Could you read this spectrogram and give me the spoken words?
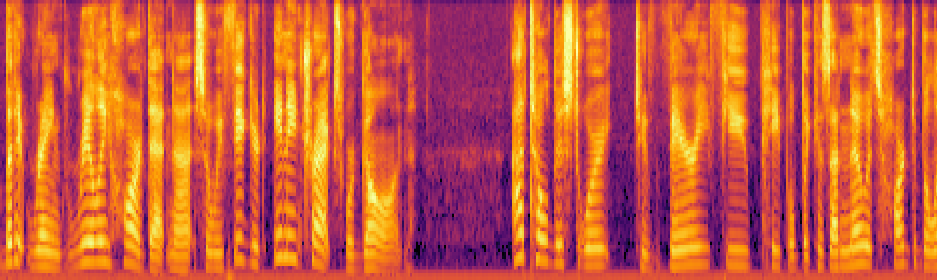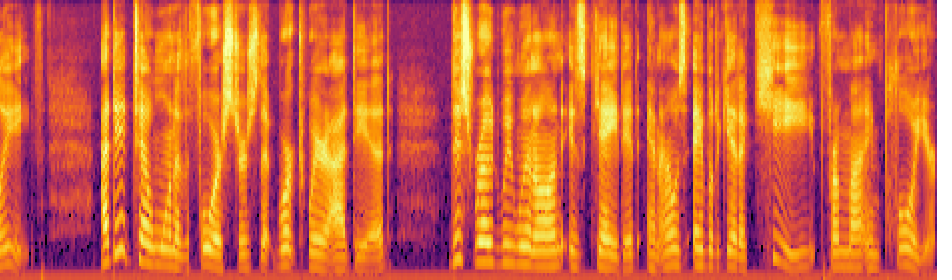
but it rained really hard that night, so we figured any tracks were gone. I told this story to very few people because I know it's hard to believe. I did tell one of the foresters that worked where I did. This road we went on is gated and I was able to get a key from my employer.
